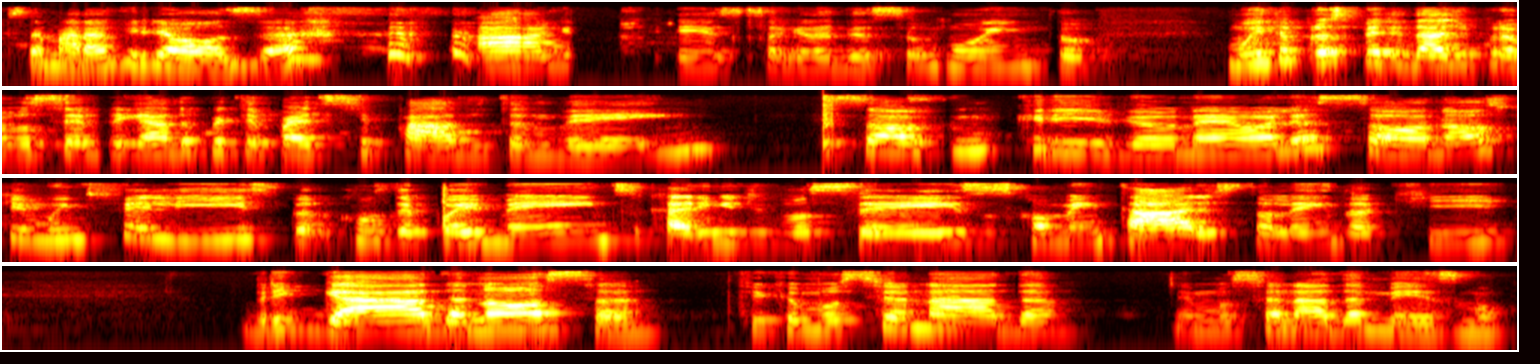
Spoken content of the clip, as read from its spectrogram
Você é maravilhosa. Ah, agradeço, agradeço muito. Muita prosperidade para você. Obrigada por ter participado também. Pessoal, que incrível, né? Olha só, nossa, fiquei muito feliz com os depoimentos, o carinho de vocês, os comentários, estou lendo aqui. Obrigada, nossa, fico emocionada, emocionada mesmo.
